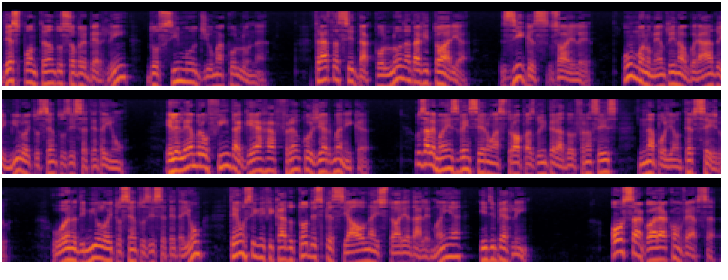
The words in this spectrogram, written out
despontando sobre Berlim do cimo de uma coluna. Trata-se da Coluna da Vitória, Siegessäule, um monumento inaugurado em 1871. Ele lembra o fim da Guerra Franco-Germânica. Os alemães venceram as tropas do imperador francês Napoleão III. O ano de 1871 tem um significado todo especial na história da Alemanha e de Berlim. Ouça agora a conversa.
